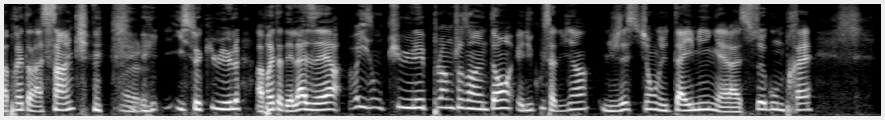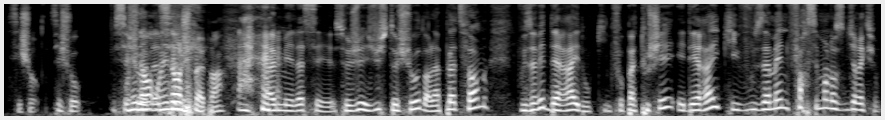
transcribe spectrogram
Après, t'en as cinq. Voilà. ils se cumulent. Après, t'as des lasers. Ils ont cumulé plein de choses en même temps. Et du coup, ça devient une gestion du timing à la seconde près. C'est chaud. C'est chaud. On C'est est chaud. dans, Là, on est dans le shmup, hein. ah, mais là, c'est, ce jeu est juste chaud. Dans la plateforme, vous avez des rails, donc qu'il ne faut pas toucher, et des rails qui vous amènent forcément dans une direction.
